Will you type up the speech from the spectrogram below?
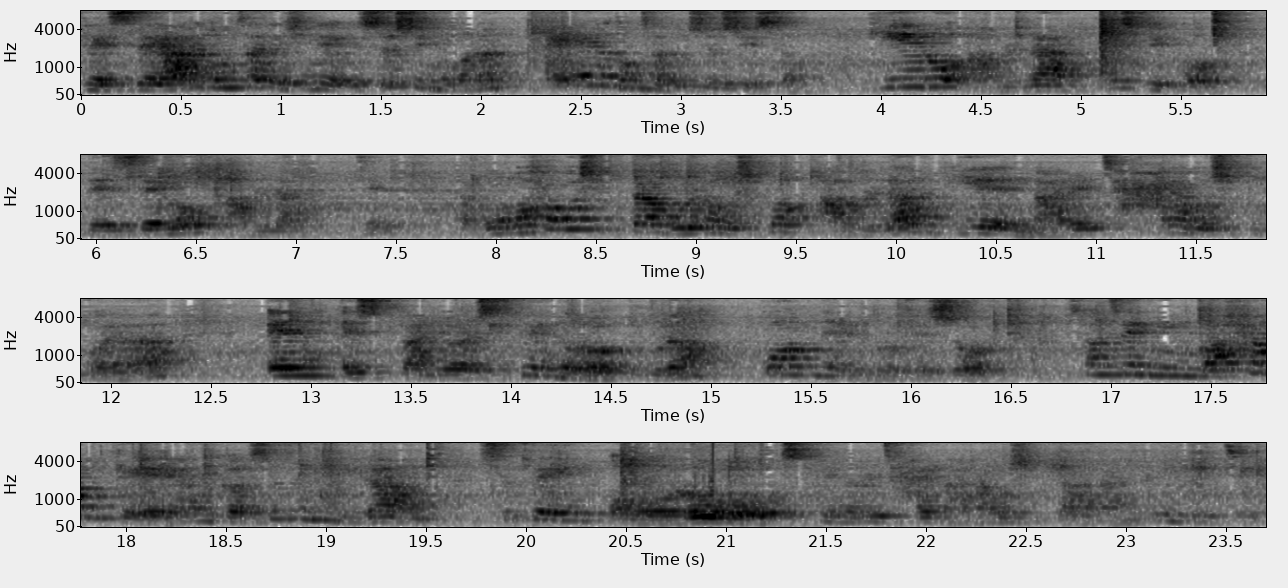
desear 동사 대신에 여기 쓸 수 있는 거는 querer 동사도 쓸 수 있어. quiero hablar 할 수도 있고, deseo hablar. 이제 뭐뭐 하고 싶다, 뭘 하고 싶어? hablar bien, 말을 잘 하고 싶은 거야. en español, 스페인어로 누구랑? con el profesor. 선생님과 함께 하니까 선생님이랑 스페인어로 스페인어를 잘 말하고 싶다라는 표현이겠지.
